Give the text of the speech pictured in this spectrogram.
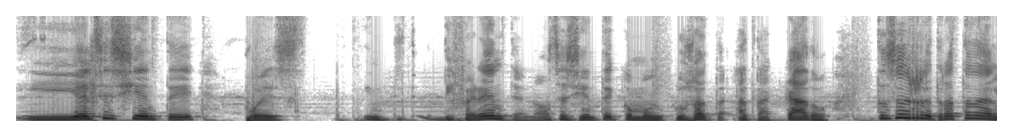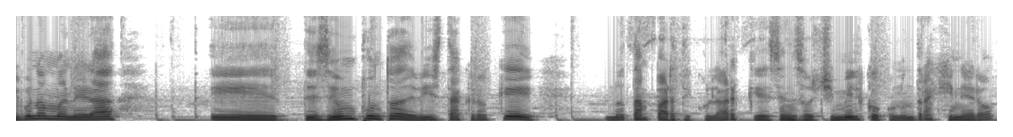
Y él se siente, pues, diferente, ¿no? Se siente como incluso at atacado. Entonces retrata de alguna manera eh, desde un punto de vista creo que no tan particular, que es en Xochimilco con un trajinero,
